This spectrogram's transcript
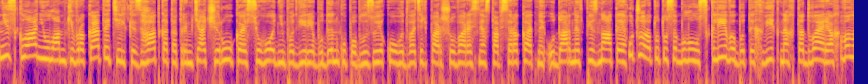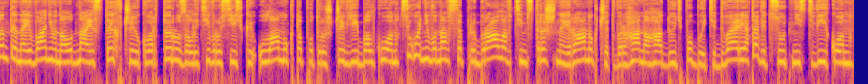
Ні скла, ні уламків ракети, тільки згадка та тремтячі руки. Сьогодні подвір'я будинку, поблизу якого 21 вересня стався ракетний удар, не впізнати. Учора тут усе було у склі, вибитих вікнах та дверях. Валентина Іванівна одна із тих, в чию квартиру залетів російський уламок та потрощив їй балкон. Сьогодні вона все прибрала, втім страшний ранок четверга нагадують побиті двері та відсутність вікон.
